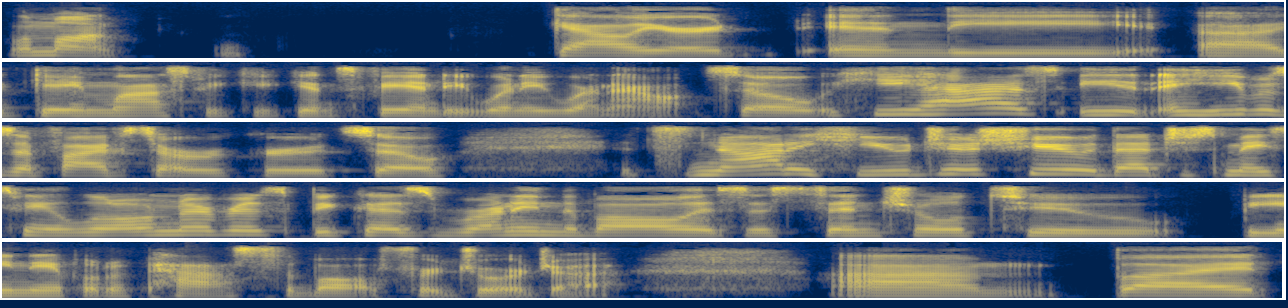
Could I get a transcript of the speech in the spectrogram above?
Lamont Gaillard in the uh, game last week against Vandy when he went out. So he has, he, he was a five star recruit. So it's not a huge issue. That just makes me a little nervous because running the ball is essential to being able to pass the ball for Georgia. Um, but,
